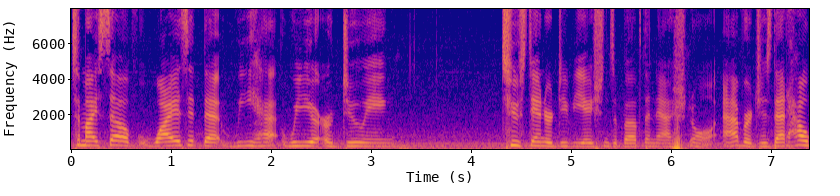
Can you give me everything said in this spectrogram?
to myself, why is it that we ha- we are doing two standard deviations above the national average? Is that how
